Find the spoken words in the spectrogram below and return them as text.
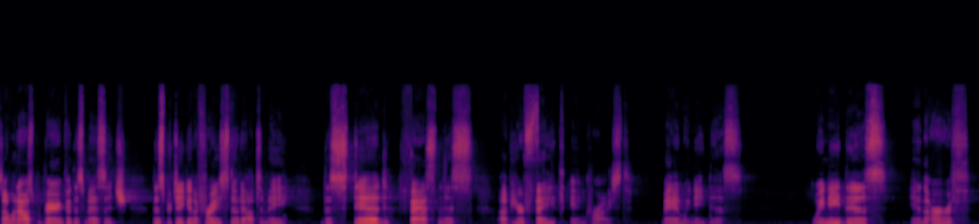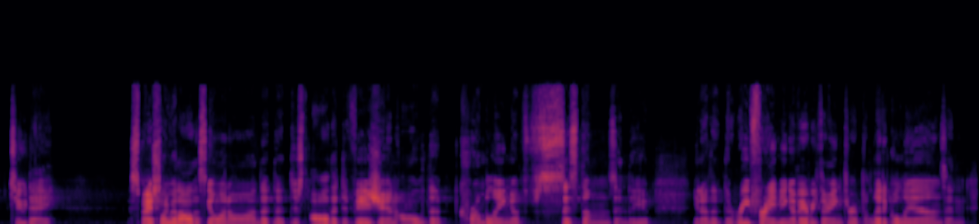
So, when I was preparing for this message, this particular phrase stood out to me the steadfastness of your faith in Christ. Man, we need this. We need this in the earth today. especially with all that's going on, the, the, just all the division, all the crumbling of systems and the, you know, the, the reframing of everything through a political lens and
